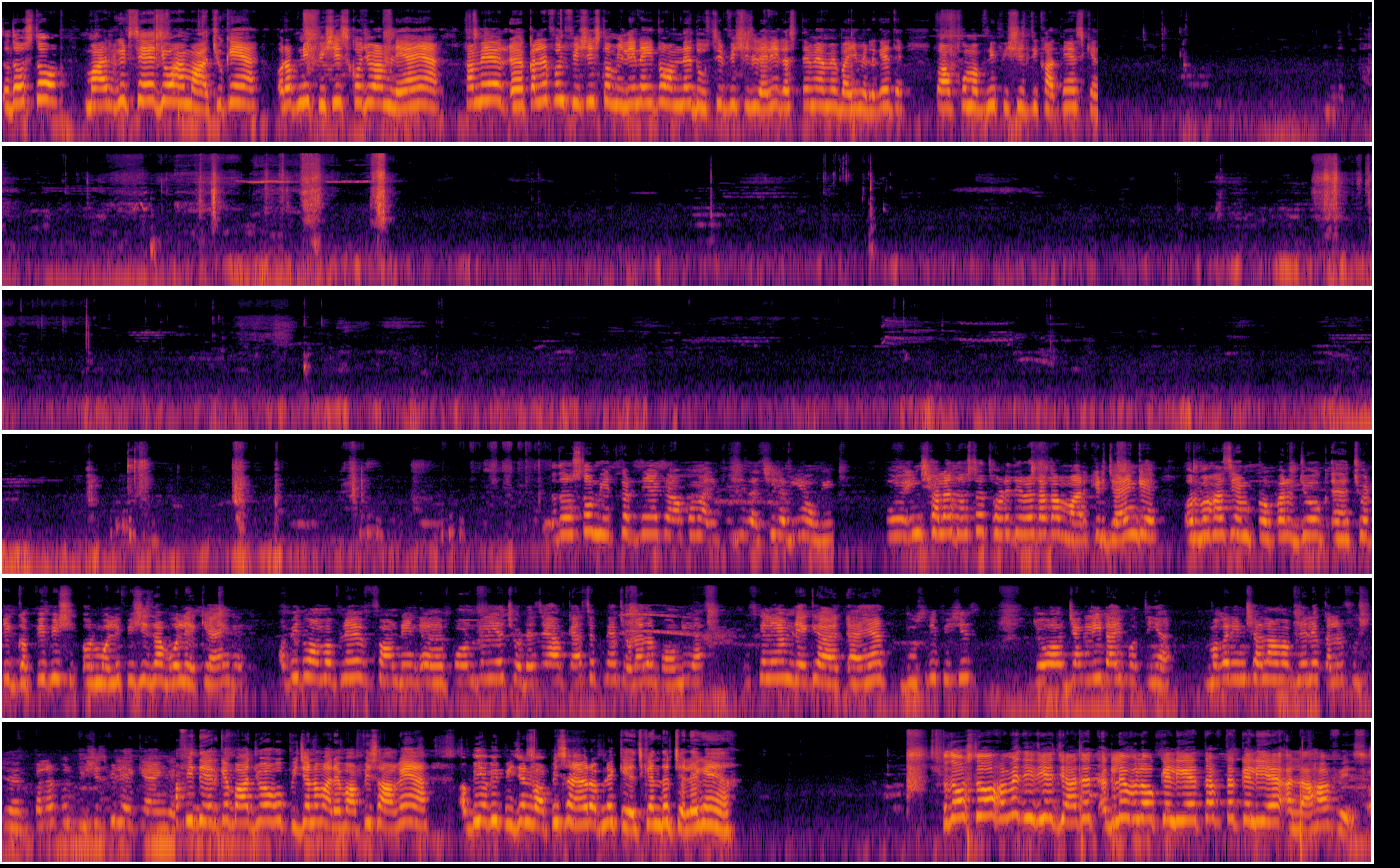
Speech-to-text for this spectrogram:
तो दोस्तों, मार्केट से जो हम आ चुके हैं और अपनी फ़िशेस को जो हम ले आए हैं, हमें कलरफुल फ़िशेस तो मिली नहीं तो हमने दूसरी फ़िशेस ले ली, रस्ते में हमें भाई मिल गए थे। तो आपको हम अपनी फ़िशेस दिखाते हैं इसके दोस्तों, उम्मीद करते हैं कि आपको हमारी फिशेज़ अच्छी लगी होंगी। तो इन दोस्तों, थोड़ी देर तक हम मार्केट जाएँगे और वहाँ से हम प्रॉपर जो छोटी गप्पी फ़िश और मोली फ़िशेज़ हैं, वो लेके आएँगे। अभी तो हम अपने फाउंटेन पौंड के लिए छोटे से, आप कह सकते हैं, छोटा सा पौंड ही है। इसके लिए हम लेके आए हैं दूसरी फ़िशेज़ जो जंगली टाइप होती हैं। मगर इंशाल्लाह हम अपने लिए कलरफुल कलरफुल फिशेस भी लेके आएँगे। काफ़ी देर के बाद जो है, वो पिजन हमारे वापस आ गए हैं। अभी अभी पिजन वापस आए हैं और अपने केज के अंदर चले गए हैं। तो दोस्तों, हमें दीजिए इजाज़त अगले व्लॉग के लिए। तब तक के लिए अल्लाह हाफिज़।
